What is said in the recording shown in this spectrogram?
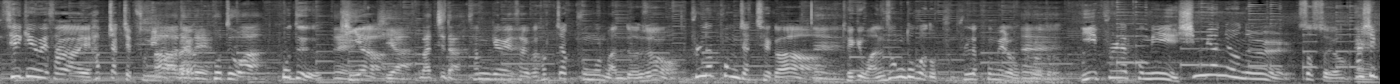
세 개 회사의 합작 제품인 거 알아요? 포드와 포드, 네, 기아, 기아. 마쓰다. 3개 회사가 합작품을 만들어서 플랫폼 자체가 네. 되게 완성도가 높은 플랫폼이라고 네. 그러더라고요. 이 플랫폼이 십몇 년을 썼어요. 80,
